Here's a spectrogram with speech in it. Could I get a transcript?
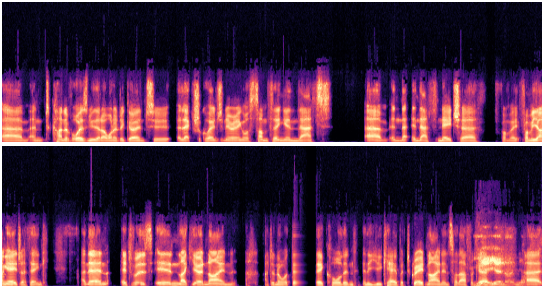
um, and kind of always knew that I wanted to go into electrical engineering or something in that um, in that in that nature from a from a young age, I think. And then it was in like year nine. I don't know what they, they called in, in the UK, but grade nine in South Africa. Yeah, yeah, nine, yeah. Uh,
